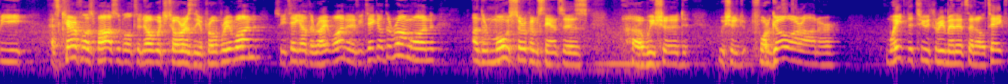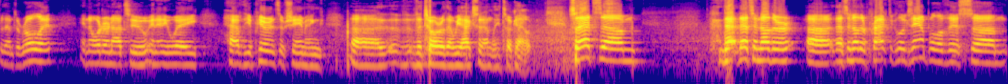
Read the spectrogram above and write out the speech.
be as careful as possible to know which Torah is the appropriate one. So you take out the right one, and if you take out the wrong one, under most circumstances, uh, we should we should forego our honor, wait the two three minutes that it'll take for them to roll it, in order not to in any way have the appearance of shaming uh, the, the, Torah that we accidentally took out. So that's. Um, that, that's another uh, that's another practical example of this. Um,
